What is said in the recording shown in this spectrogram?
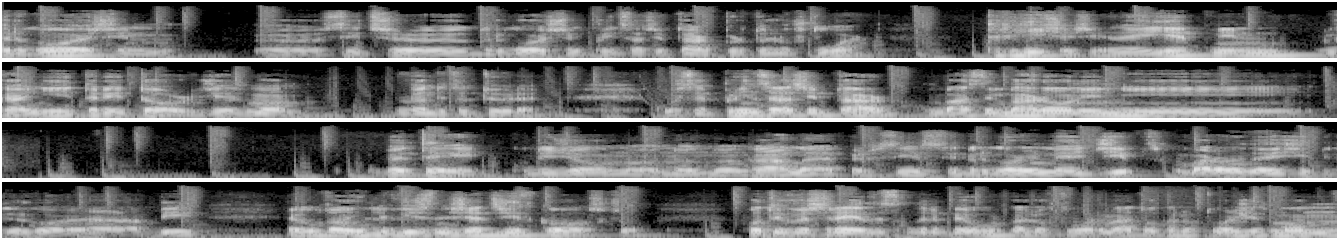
dërgoheshin siç dërgoheshin princat shqiptarë për të luftuar, tërhiqeshin dhe i jepnin nga një territor gjithmonë vendit të tyre. Kurse princat shqiptarë, mbasi mbaronin një betejë ku di unë në në në nga ana e Persisë, i dërgonin në Egjipt, mbaronin në Egjipt, i dërgonin në Arabi. E kuptoni, lëvizin gjatë gjithë kohës kështu. Po t'i vësh re edhe Skënderbeu kur ka luftuar me ato, ka luftuar gjithmonë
